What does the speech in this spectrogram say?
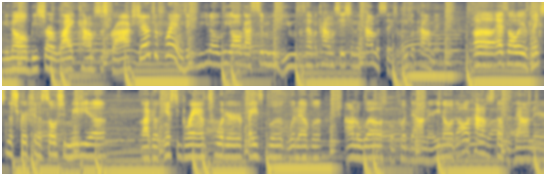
you know, be sure to like, comment, subscribe, share with your friends. If you know we all got similar views, let's have a conversation in the comment section. Leave a comment. Uh, as always, links in the description of social media, like on Instagram, Twitter, Facebook, whatever. I don't know what else we'll put down there. You know, all kinds of stuff is down there.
